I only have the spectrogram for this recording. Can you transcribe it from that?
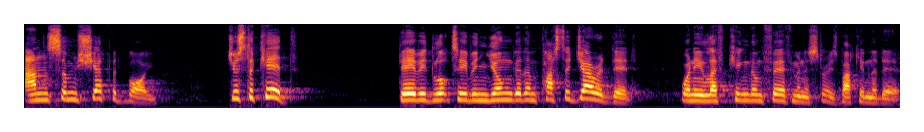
handsome shepherd boy. Just a kid. David looked even younger than Pastor Jared did when he left Kingdom Faith Ministries back in the day.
